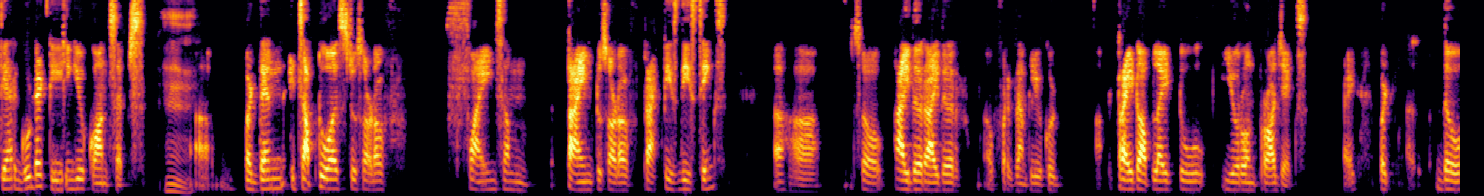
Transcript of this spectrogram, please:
they are good at teaching you concepts. Mm. Uh, but then it's up to us to sort of find some time to sort of practice these things. Uh, so either either, uh, for example, you could uh, try to apply it to your own projects, right? But uh, the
